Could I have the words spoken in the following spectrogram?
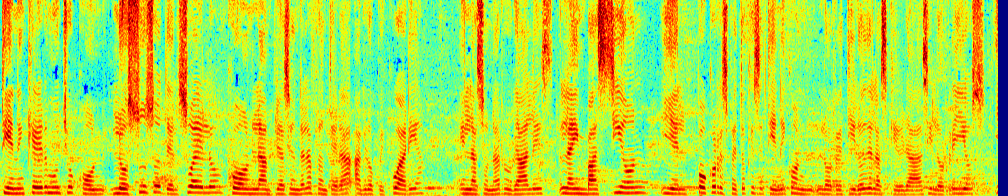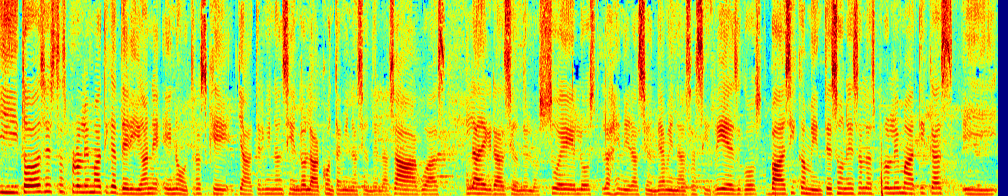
tienen que ver mucho con los usos del suelo, con la ampliación de la frontera agropecuaria en las zonas rurales, la invasión y el poco respeto que se tiene con los retiros de las quebradas y los ríos. Y todas estas problemáticas derivan en otras que ya terminan siendo la contaminación de las aguas, la degradación de los suelos, la generación de amenazas y riesgos. Básicamente son esas las problemáticas y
